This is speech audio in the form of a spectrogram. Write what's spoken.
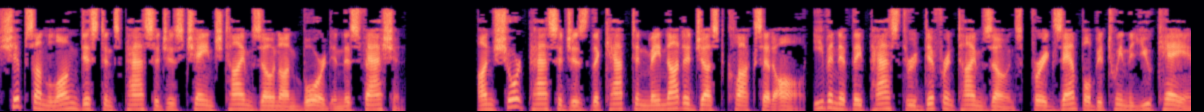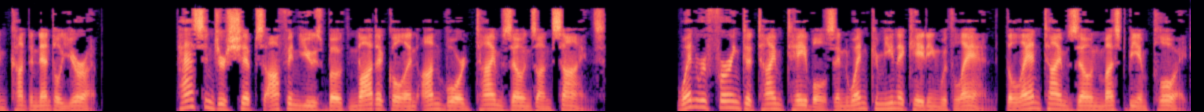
Ships on long-distance passages change time zone on board in this fashion. On short passages the captain may not adjust clocks at all, even if they pass through different time zones, for example between the UK and continental Europe. Passenger ships often use both nautical and onboard time zones on signs. When referring to timetables and when communicating with land, the land time zone must be employed.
